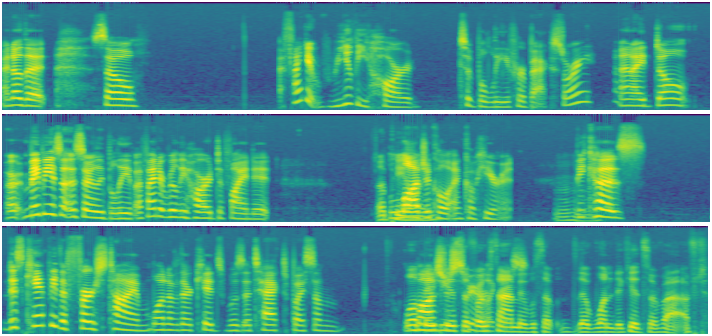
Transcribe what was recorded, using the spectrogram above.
I know that. So, I find it really hard to believe her backstory, and I don't, or maybe it's not necessarily believe. I find it really hard to find it Appealing. logical and coherent Mhm. because this can't be the first time one of their kids was attacked by some. well, maybe it's the first like time this. it was that one of the kids survived.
